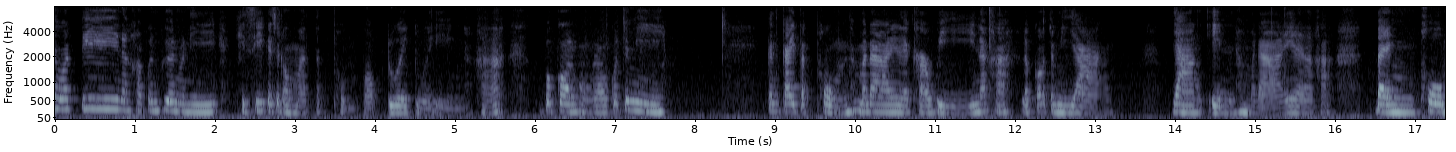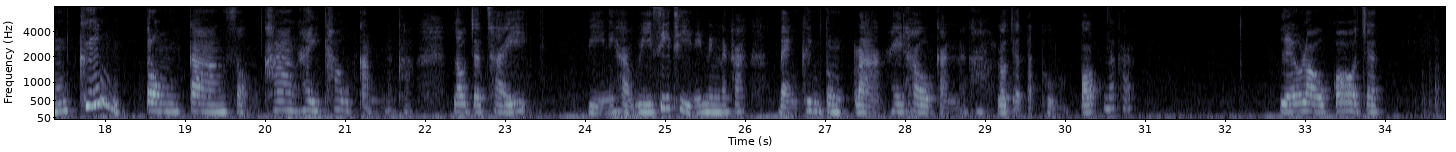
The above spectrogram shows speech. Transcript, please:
สวัสดีนะคะเพื่อนๆวันนี้คิสซี่ก็จะลองมาตัดผมบ๊อบด้วยตัวเองนะคะ อุปกรณ์ของเราก็จะมีกันไกรตัดผมธรรมดานี่แหละค่ะหวีนะคะ แล้วก็จะมียางยางเอ็นธรรมดานี่แหละนะคะ แบ่งผมครึ่งตรงกลางสองข้างให้เท่ากันนะคะ เราจะใช้หวีนี่ค่ะหวีซี่ถี่นิดนึงนะคะ แบ่งครึ่งตรงกลางให้เท่ากันนะคะ เราจะตัดผมป๊อปนะคะ แล้วเราก็จะ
